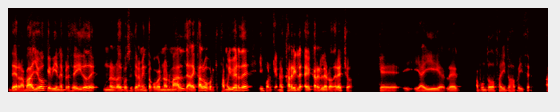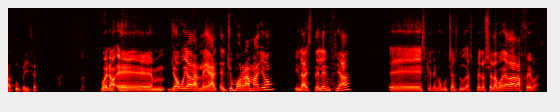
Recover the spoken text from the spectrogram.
de Ramallo que viene precedido de un error de posicionamiento, como es normal, de Alex Calvo, porque está muy verde y porque no es carril- eh, carrilero derecho. Que, y, y ahí le apunto dos fallitos a Pellicer, a tu Pellicer. Bueno, eh, yo voy a darle el chumbo a Ramallo y la excelencia. Eh, es que tengo muchas dudas, pero se la voy a dar a Febas.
